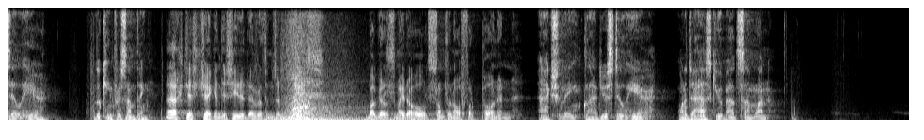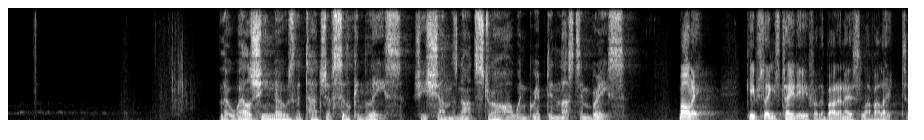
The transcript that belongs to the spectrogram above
Still here? Looking for something? Ah, just checking to see that everything's in place. Buggers might have hauled something off for pawning. Actually, glad you're still here. Wanted to ask you about someone. Though well she knows the touch of silken lace, she shuns not straw when gripped in lust's embrace. Molly keeps things tidy for the Baroness La Valette.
